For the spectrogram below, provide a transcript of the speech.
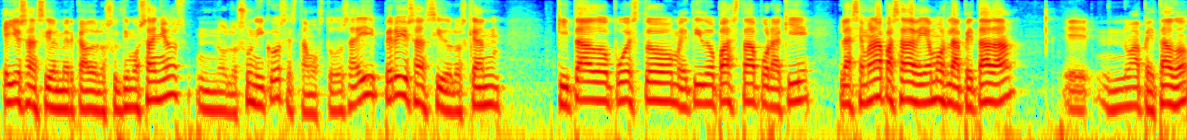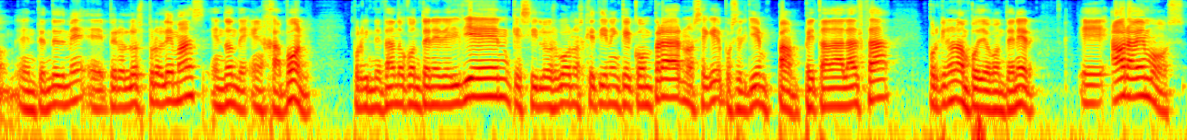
Ellos han sido el mercado en los últimos años, no los únicos, estamos todos ahí, pero ellos han sido los que han quitado, puesto, metido pasta por aquí. La semana pasada veíamos la petada, eh, no ha petado, entendedme, eh, pero los problemas en donde, en Japón, porque intentando contener el yen, que si los bonos que tienen que comprar, no sé qué, pues el yen, pam, petada al alza, porque no lo han podido contener. Eh, ahora vemos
